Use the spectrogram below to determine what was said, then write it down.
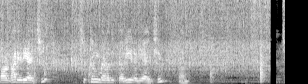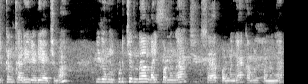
அவ்வளோதான் ரெடி ஆயிடுச்சு. சிக்கன் மிளகு கறி ரெடி ஆயிடுச்சு. சிக்கன் கறி ரெடி ஆயிடுச்சுமா. இது உங்களுக்கு பிடிச்சிருந்தா லைக் பண்ணுங்கள் ஷேர் பண்ணுங்கள் கமெண்ட் பண்ணுங்கள்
